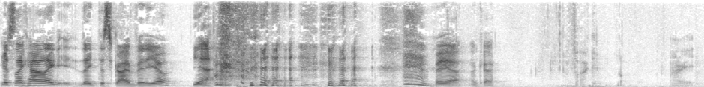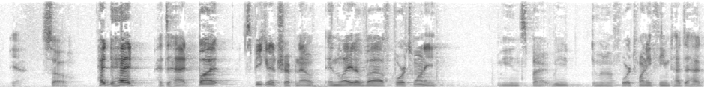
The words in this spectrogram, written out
It's like how like like describe video. Yeah. But yeah, okay. Fuck. All right. Yeah. So Head to head. head to head. But speaking of tripping out, in light of uh, 420, we inspired. We doing a 420 themed head to head.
